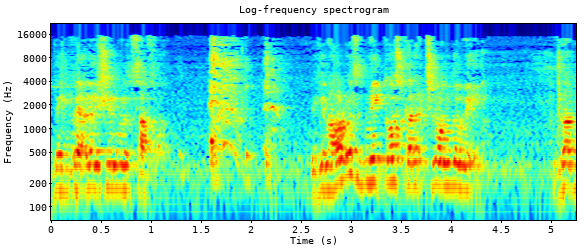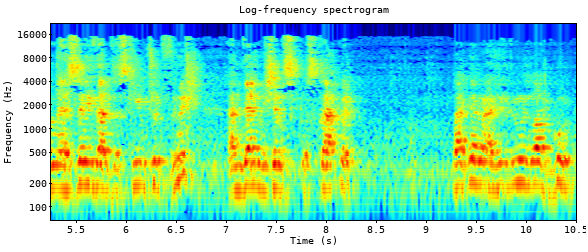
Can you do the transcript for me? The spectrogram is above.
the evaluation will suffer. we can always make course correction on the way. It's not necessary that the scheme should finish and then we shall scrap it. That kind of attitude is not good.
